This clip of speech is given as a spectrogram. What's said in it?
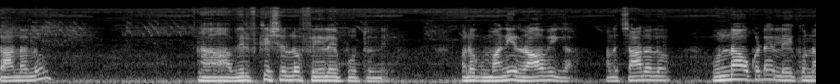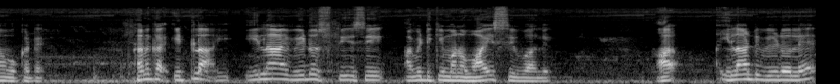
ఛానల్ వెరిఫికేషన్లో ఫెయిల్ అయిపోతుంది. మనకు మనీ రావిగా మన ఛానల్ ఉన్నా ఒకటే లేకున్నా ఒకటే. కనుక ఇట్లా ఇలా వీడియోస్ తీసి అవిటికి మన వాయిస్ ఇవ్వాలి. ఇలాంటి వీడియోలే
